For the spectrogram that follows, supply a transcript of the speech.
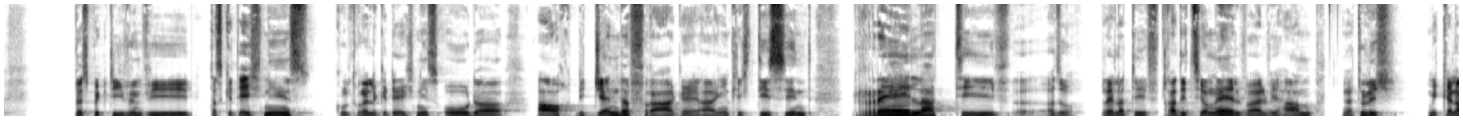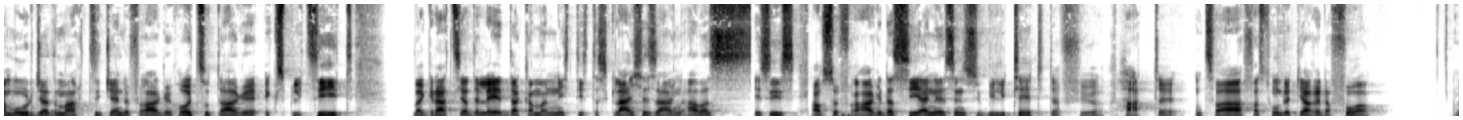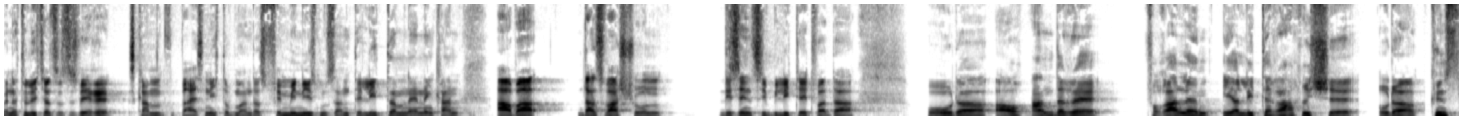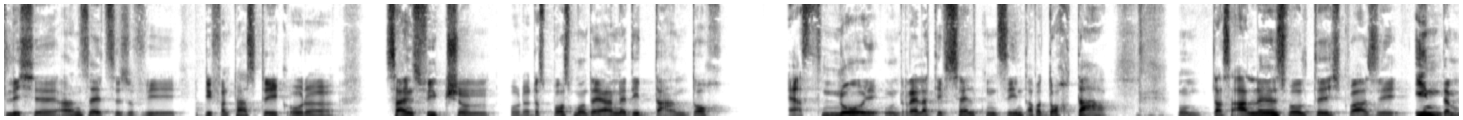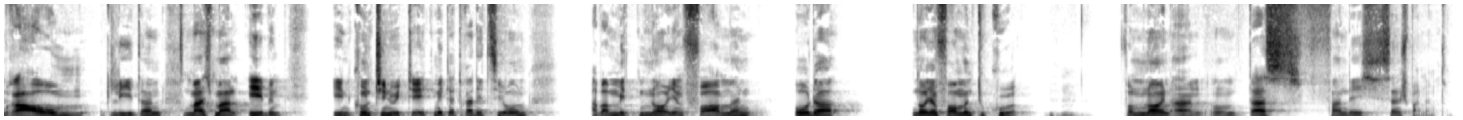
Perspektiven wie das Gedächtnis, kulturelle Gedächtnis oder auch die Genderfrage eigentlich, die sind relativ, äh, also relativ traditionell, weil wir haben natürlich Michela Murgia macht die Genderfrage heutzutage explizit. Bei Grazia Deledda kann man nicht das Gleiche sagen, aber es ist außer Frage, dass sie eine Sensibilität dafür hatte. Und zwar fast 100 Jahre davor. Weil natürlich, also es wäre, es kann, weiß nicht, ob man das Feminismus ante litteram nennen kann, aber das war schon, die Sensibilität war da. Oder auch andere, vor allem eher literarische oder künstliche Ansätze, so wie die Fantastik oder Science Fiction oder das Postmoderne, die dann doch erst neu und relativ selten sind, aber doch da. Und das alles wollte ich quasi in dem Raum gliedern, manchmal eben in Kontinuität mit der Tradition, aber mit neuen Formen oder neuen Formen tout court, mhm. vom Neuen an. Und das fand ich sehr spannend.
